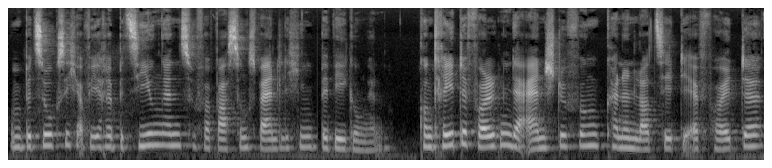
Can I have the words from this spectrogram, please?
und bezog sich auf ihre Beziehungen zu verfassungsfeindlichen Bewegungen. Konkrete Folgen der Einstufung können laut ZDF heute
